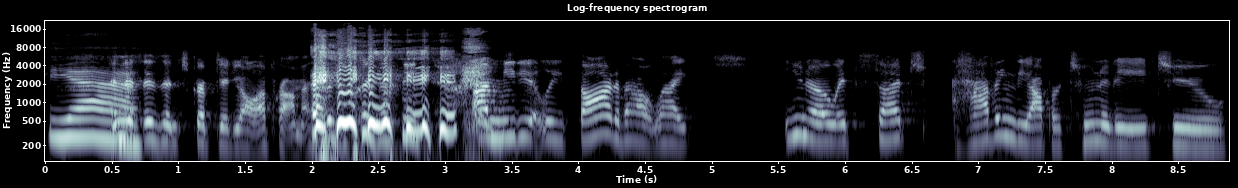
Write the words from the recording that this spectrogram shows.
Yeah. And this isn't scripted, y'all, I promise. I immediately thought about like, you know, it's such having the opportunity to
